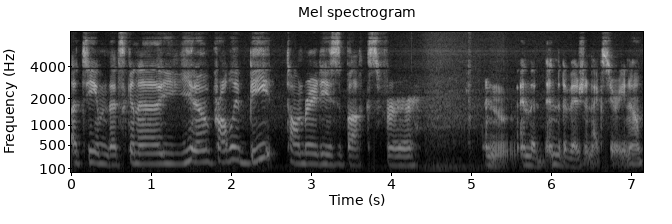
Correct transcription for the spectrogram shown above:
a team that's gonna you know probably beat Tom Brady's Bucks for in, in the in the division next year. You know,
